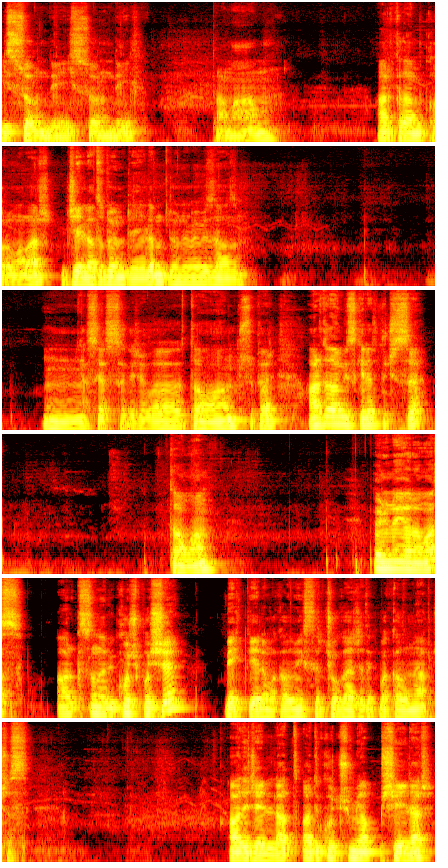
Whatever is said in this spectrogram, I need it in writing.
Hiç sorun değil. Hiç sorun değil. Tamam. Arkadan bir korumalar. Cellatı döndürelim. Döndürmemiz lazım. Hmm, nasıl yazsak acaba? Tamam süper. Arkadan bir iskelet fıçısı. Tamam. Önüne yaramaz. Arkasında bir koçbaşı. Bekleyelim bakalım. İksiri çok harcadık. Bakalım ne yapacağız. Hadi cellat. Hadi koçum yap bir şeyler.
